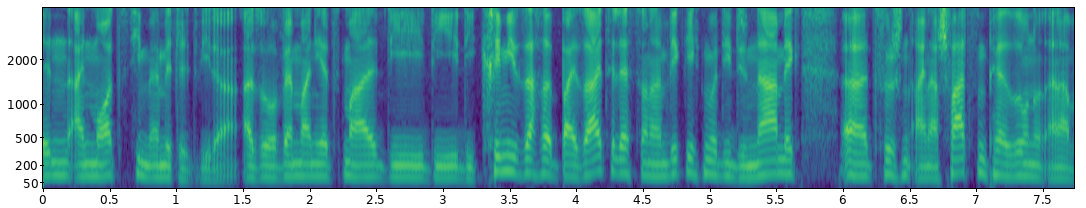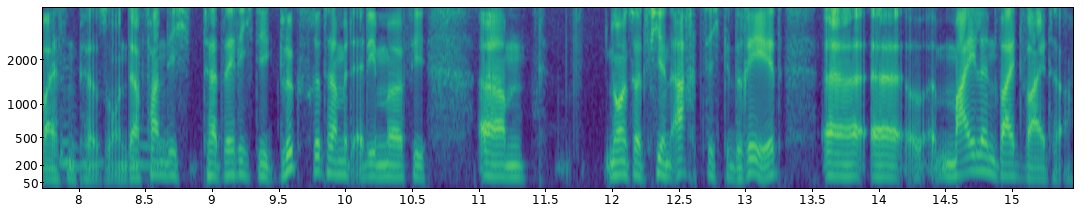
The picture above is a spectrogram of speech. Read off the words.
in ein Mordsteam ermittelt wieder. Also wenn man jetzt mal die, die, die Krimisache beiseite lässt, sondern wirklich nur die Dynamik äh, zwischen einer schwarzen Person und einer weißen mhm. Person. Da fand ich tatsächlich die Glücksritter mit Eddie Murphy ähm, 1984 gedreht, äh, äh, meilenweit weiter.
